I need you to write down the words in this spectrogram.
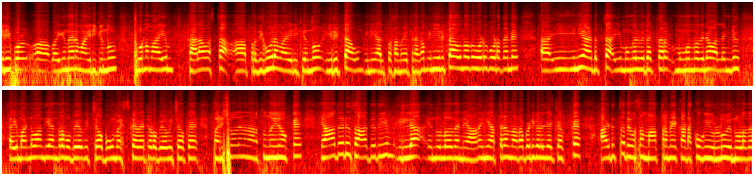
ഇനിയിപ്പോൾ വൈകുന്നേരമായിരിക്കുന്നു. പൂർണമായും കാലാവസ്ഥ പ്രതികൂലമായിരിക്കുന്നു. ഇരുട്ടാവും ഇനി അല്പസമയത്തിനകം. ഇനി ഇരുട്ടാവുന്നതോടുകൂടെ തന്നെ ഈ ഇനി അടുത്ത ഈ മുങ്ങൽ വിദഗ്ധർ മുങ്ങുന്നതിനോ അല്ലെങ്കിൽ ഈ മണ്ണുവാന്തി യന്ത്രം ഉപയോഗിച്ചോ ഭൂമി എക്സ്കവേറ്റർ ഉപയോഗിച്ചോ ഒക്കെ പരിശോധന നടത്തുന്നതിനോ ഒക്കെ യാതൊരു സാധ്യതയും ഇല്ല എന്നുള്ളത് തന്നെയാണ്. ഇനി അത്തരം നടപടികളിലേക്കൊക്കെ അടുത്ത ദിവസം മാത്രമേ കടക്കുകയുള്ളൂ എന്നുള്ളത്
